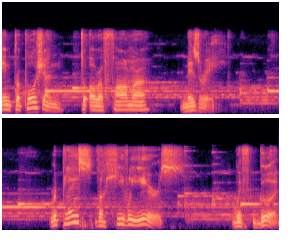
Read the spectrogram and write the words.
in proportion to our former misery. Replace the heavy years with good.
